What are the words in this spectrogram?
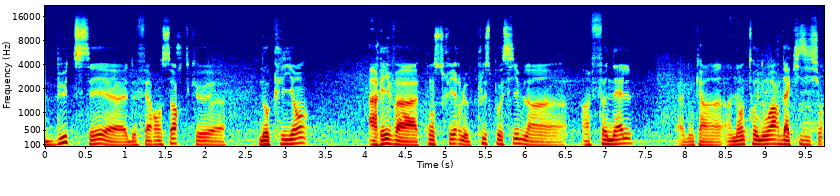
but, c'est euh, de faire en sorte que euh, nos clients arrivent à construire le plus possible un, funnel, donc un, entonnoir d'acquisition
